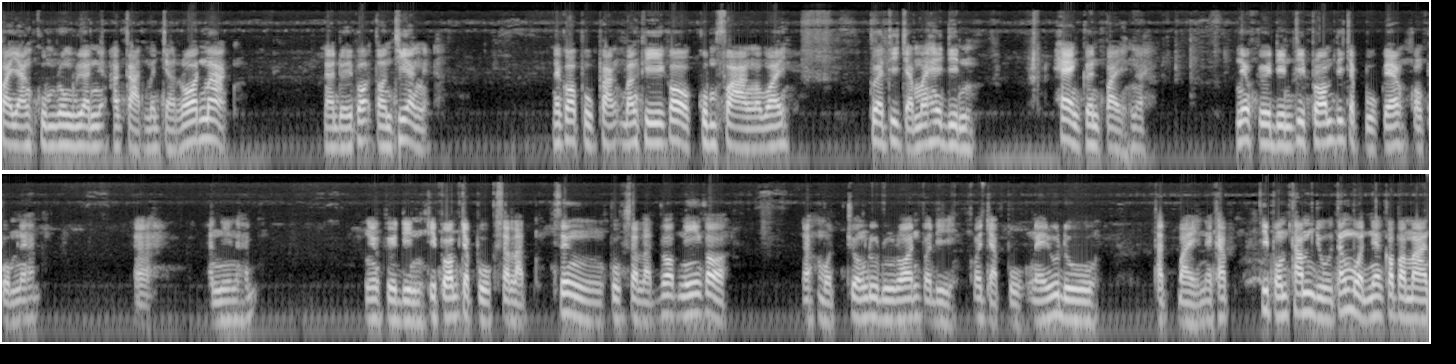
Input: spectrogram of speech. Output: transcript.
ผ้ายางคลุมโรงเรือนเนี่ยอากาศมันจะร้อนมากนะโดยเฉพาะตอนเที่ยงเนี่ยแล้วก็ปลูกผักบางทีก็คลุมฟางเอาไว้ เพื่อที่จะไม่ให้ดินแห้งเกินไปนะนี่คือดินที่พร้อมที่จะปลูกแล้วของผมนะครับ อ่า อันนี้นะครับนี่คือดินที่พร้อมจะปลูกสลัด ซึ่งปลูกสลัดรอบนี้ก็นะหมดช่วงฤดูร้อนพอดี ก็จะปลูกในฤดูถัดไปนะครับ ที่ผมทำอยู่ทั้งหมดเนี่ยก็ประมาณ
